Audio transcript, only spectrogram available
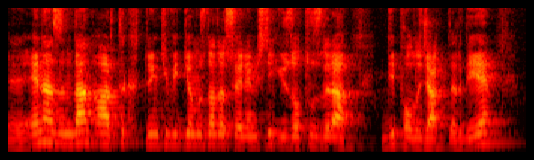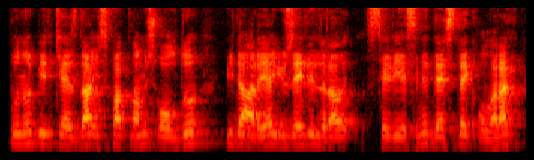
Ee, en azından artık dünkü videomuzda da söylemiştik 130 lira dip olacaktır diye. Bunu bir kez daha ispatlamış oldu. Bir de araya 150 lira seviyesini destek olarak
